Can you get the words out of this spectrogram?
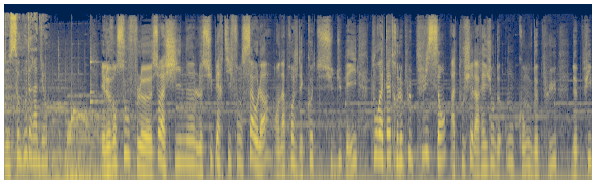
de Sogoud Radio. Et le vent souffle sur la Chine. Le super typhon Saola, en approche des côtes sud du pays, pourrait être le plus puissant à toucher la région de Hong Kong depuis, depuis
